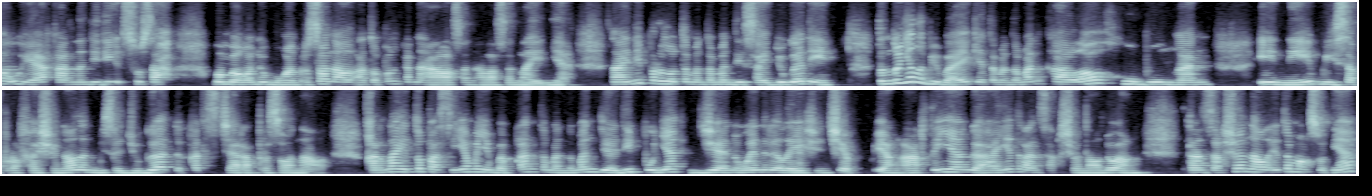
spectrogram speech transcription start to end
jauh ya, karena jadi susah membangun hubungan personal ataupun karena alasan-alasan lainnya. Nah, ini perlu teman-teman decide juga nih. Tentunya lebih baik ya teman-teman kalau hubungan ini bisa profesional dan bisa juga dekat secara personal. Karena itu pastinya menyebabkan teman-teman jadi punya genuine relationship yang artinya nggak hanya transaksional doang. Transaksional itu maksudnya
